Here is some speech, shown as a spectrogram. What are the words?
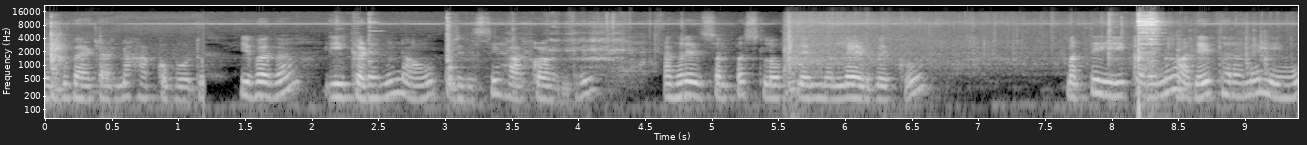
ಎಗ್ ಬ್ಯಾಟ್ರನ್ನ ಹಾಕೋಬೋದು. ಇವಾಗ ಈ ಕಡೆನೂ ನಾವು ತಿರುಗಿಸಿ ಹಾಕೊಳ್ಳೋಣ್ರಿ. ಅಂದರೆ ಸ್ವಲ್ಪ ಸ್ಲೋ ಫ್ಲೇಮ್ನಲ್ಲೇ ಇಡಬೇಕು. ಮತ್ತು ಈ ಕಡೆನೂ ಅದೇ ಥರನೇ ನೀವು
